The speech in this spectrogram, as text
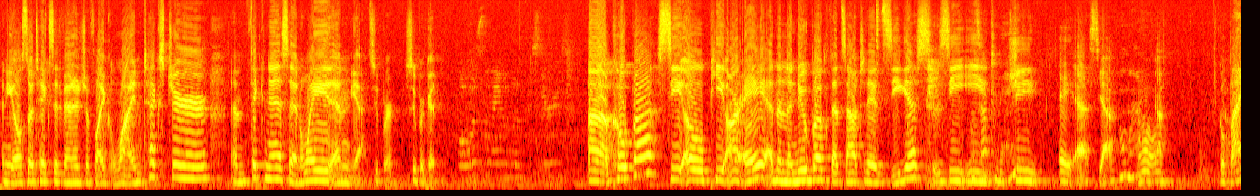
And he also takes advantage of like line texture and thickness and weight, and yeah, super, super good. What was the name of the series? Uh, Copra, C O P R A, and then the new book that's out today is Zegas, Z E G A S. Yeah. Oh my. Yeah. Go buy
